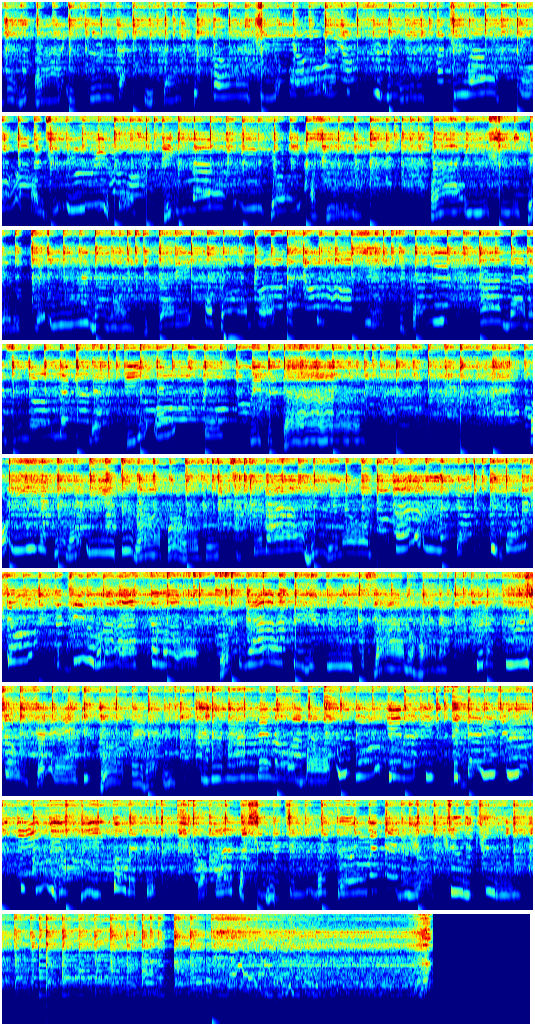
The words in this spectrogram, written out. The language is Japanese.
いつがいた結婚しようすぐに血はお話いい方みんな急い足愛してるって言いながら二人大人同士しつかず離れずの中で家を見てた追い抜けないプロポーズスクランブルの真ん中嘘の人立ち止まったの転がっていく傘の花クラクションさえ聞こえない。Washington melted New York choo choo.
